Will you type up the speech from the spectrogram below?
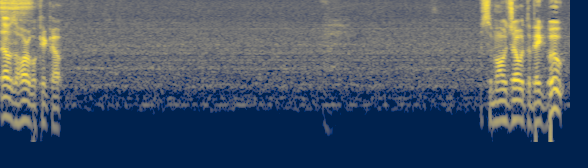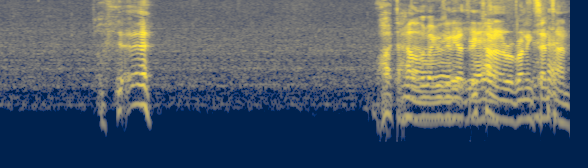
That was a horrible kick out. Samoa Joe with the big boot. Yeah. What the hell? It looked like he was gonna get a three Yeah. count on a running senton.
